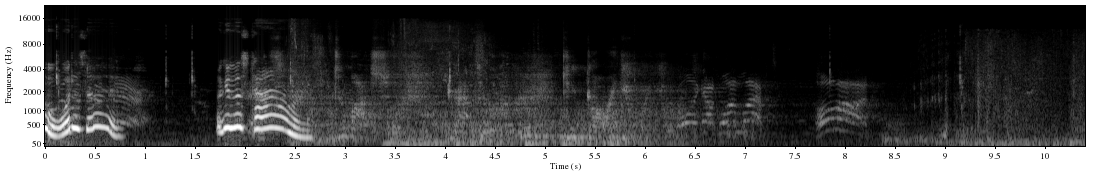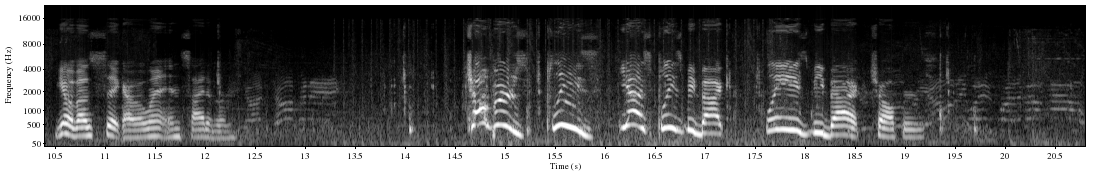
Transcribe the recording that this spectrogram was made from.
what is this? Look at this town. Too much. You have to keep going. Only got one left. Hold on. Yo, that was sick. I went inside of him. Choppers, please. Yes, please be back. Please be back, choppers. Reality waves right about now.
